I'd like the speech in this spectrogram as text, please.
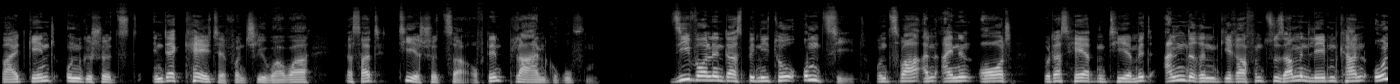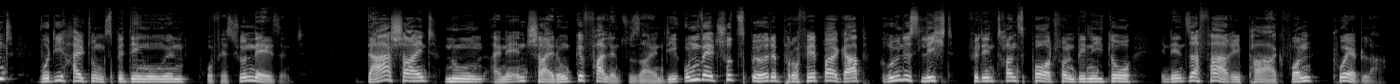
weitgehend ungeschützt in der Kälte von Chihuahua. Das hat Tierschützer auf den Plan gerufen. Sie wollen, dass Benito umzieht, und zwar an einen Ort, wo das Herdentier mit anderen Giraffen zusammenleben kann und wo die Haltungsbedingungen professionell sind. Da scheint nun eine Entscheidung gefallen zu sein. Die Umweltschutzbehörde Profepa gab grünes Licht für den Transport von Benito in den Safari-Park von Puebla.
